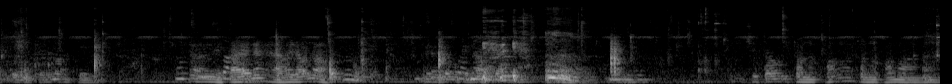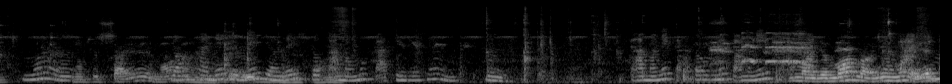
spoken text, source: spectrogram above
là cái hai chân khai mà những cái khổ cái rồi là rồi thế thì bao nhiêu cái bỏ cái ăn rồi nó nó của em cái nó chuẩn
